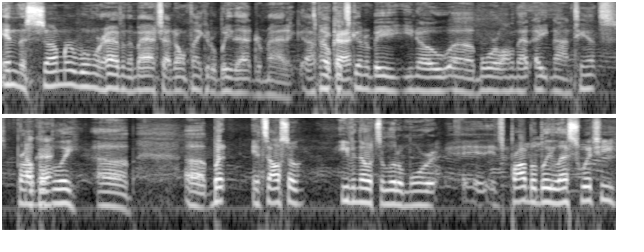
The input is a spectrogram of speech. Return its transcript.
in the summer when we're having the match, I don't think it'll be that dramatic. I think Okay. it's going to be, you know, uh, more along that eight, nine tenths probably. Uh, uh, but it's also, even though it's a little more, it's probably less switchy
